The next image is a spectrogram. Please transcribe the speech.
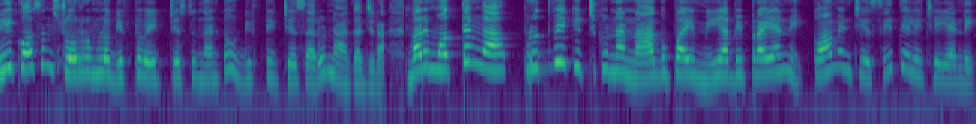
నీ కోసం స్టోర్ రూమ్లో గిఫ్ట్ వెయిట్ చేస్తుందంటూ గిఫ్ట్ ఇచ్చేశారు నాగార్జున. మరి మొత్తంగా పృథ్వీకి ఇచ్చుకున్న నాగుపై మీ అభిప్రాయాన్ని కామెంట్ చేసి తెలియచేయండి.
